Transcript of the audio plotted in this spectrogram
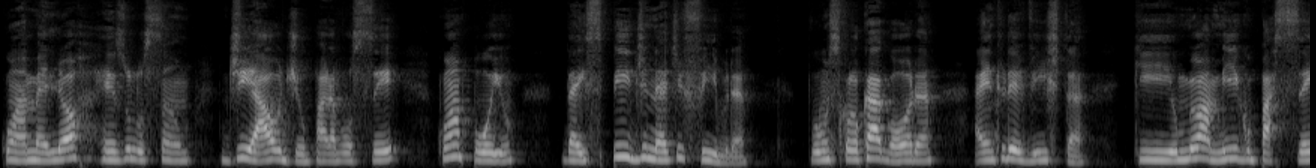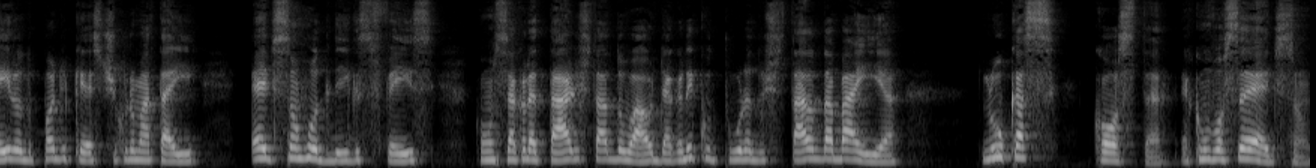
com a melhor resolução de áudio para você com apoio da Speednet Fibra. Vamos colocar agora a entrevista que o meu amigo parceiro do podcast Crumataí, Edson Rodrigues, fez com o secretário estadual de Agricultura do Estado da Bahia, Lucas Costa. É com você, Edson.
